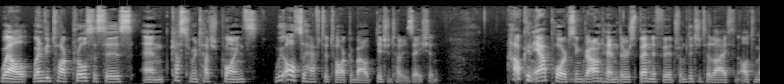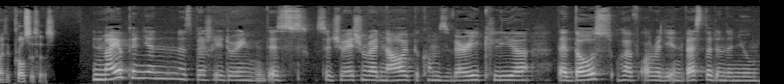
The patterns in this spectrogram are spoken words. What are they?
Well, when we talk processes and customer touchpoints, we also have to talk about digitalization. How can airports and ground handlers benefit from digitalized and automated processes? In my opinion, especially during this situation right now, it becomes very clear that those who have already invested in the new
